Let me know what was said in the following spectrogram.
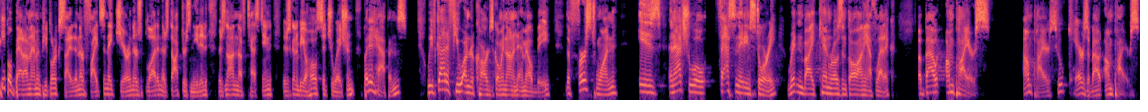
People bet on them and people are excited in their fights and they cheer and there's blood and there's doctors needed. There's not enough testing. There's going to be a whole situation, but it happens. We've got a few undercards going on in MLB. The first one is an actual fascinating story written by Ken Rosenthal on The Athletic about umpires umpires. Who cares about umpires?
